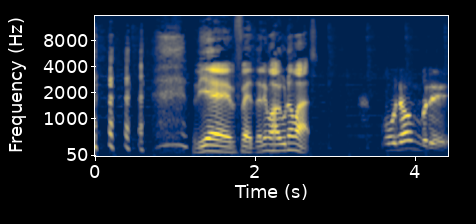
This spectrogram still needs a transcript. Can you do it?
Bien, Fer, ¿tenemos alguno más? Un hombre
